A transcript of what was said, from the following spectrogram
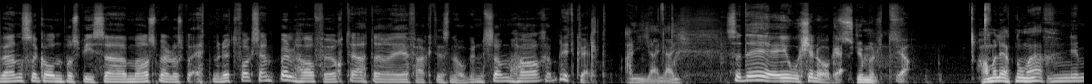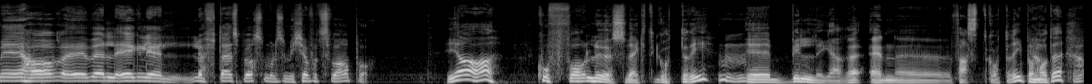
Verdensrekorden på å spise marshmallows på ett minutt, eksempel, har ført til at det er faktisk noen som har blitt kvelt. Ai, ai, ai. Så det er jo ikke noe. Skummelt. Ja. Har vi lært noe mer? Vi har eh, vel egentlig løfta et spørsmål som vi ikke har fått svar på. Ja. Hvorfor løsvektgodteri er billigere enn eh, fast godteri, på en måte. ja.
